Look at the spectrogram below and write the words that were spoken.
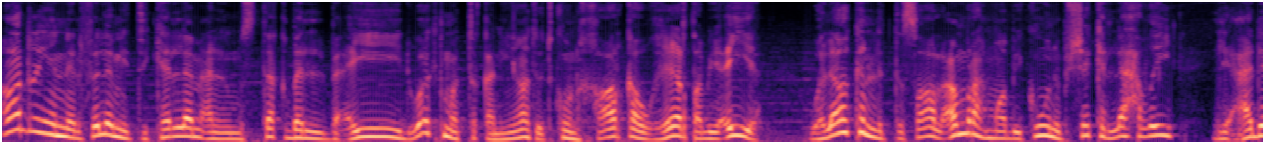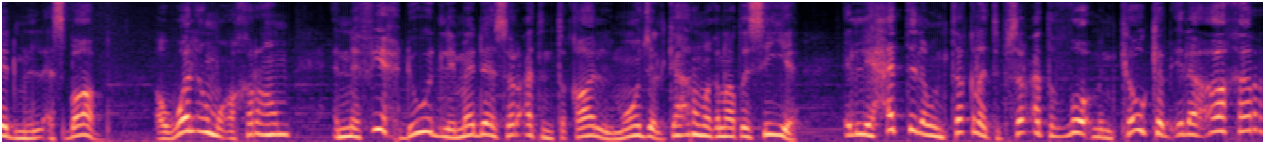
أدري أن الفيلم يتكلم عن المستقبل البعيد وقت ما التقنيات تكون خارقة وغير طبيعية ولكن الاتصال عمره ما بيكون بشكل لحظي لعدد من الأسباب. أولهم وآخرهم أن في حدود لمدى سرعة انتقال الموجة الكهرومغناطيسية اللي حتى لو انتقلت بسرعة الضوء من كوكب إلى آخر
